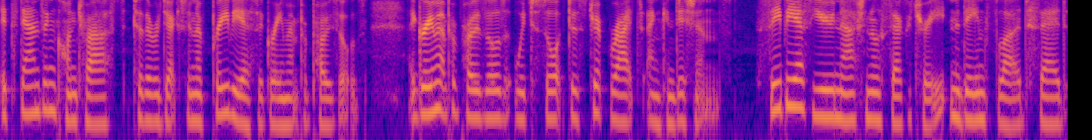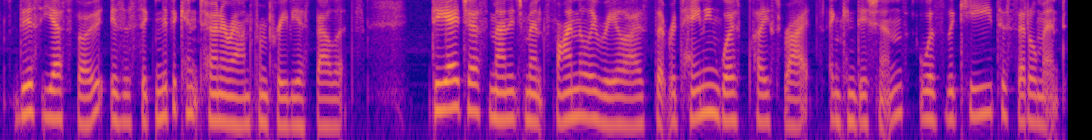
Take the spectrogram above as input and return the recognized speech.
It stands in contrast to the rejection of previous agreement proposals, agreement proposals which sought to strip rights and conditions. CPSU National Secretary Nadine Flood said this yes vote is a significant turnaround from previous ballots. DHS management finally realised that retaining workplace rights and conditions was the key to settlement,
